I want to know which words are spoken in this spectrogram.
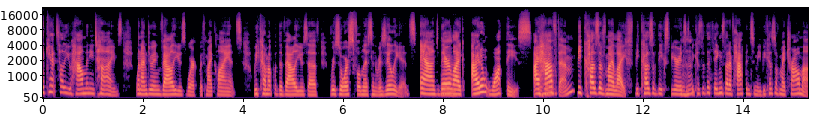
I can't tell you how many times when I'm doing values work with my clients, we come up with the values of resourcefulness and resilience. And they're Mm. like, I don't want these. I Mhm. have them because of my life, because of the experiences, Mhm. because of the things that have happened to me, because of my trauma.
